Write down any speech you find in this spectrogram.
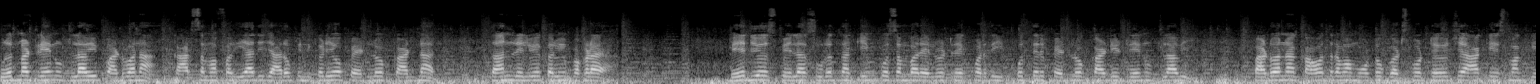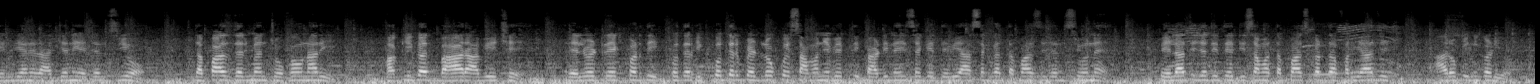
સુરતમાં ટ્રેન ઉથલાવી પાડવાના કારસામાં ફરિયાદી જ આરોપી નીકળ્યો, પેડલોક કાઢનાર ત્રણ રેલવે કર્મી પકડાયા. બે દિવસ પહેલા સુરતના કિમ કોસંબા રેલવે ટ્રેક પરથી ઇકોતેર પેડલોક કાઢી ટ્રેન ઉથલાવી પાડવાના કાવતરામાં મોટો ઘટસ્ફોટ થયો છે. આ કેસમાં કેન્દ્રીય અને રાજ્યની એજન્સીઓ તપાસ દરમિયાન ચોંકાવનારી હકીકત બહાર આવી છે. રેલવે ટ્રેક પરથી ઇકોતેર ઇકોતેર પેડલોક કોઈ સામાન્ય વ્યક્તિ કાઢી નહીં શકે તેવી આશંકા તપાસ એજન્સીઓને પહેલાથી જ હતી. તે દિશામાં તપાસ કરતા ફરિયાદી આરોપી નીકળ્યો.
